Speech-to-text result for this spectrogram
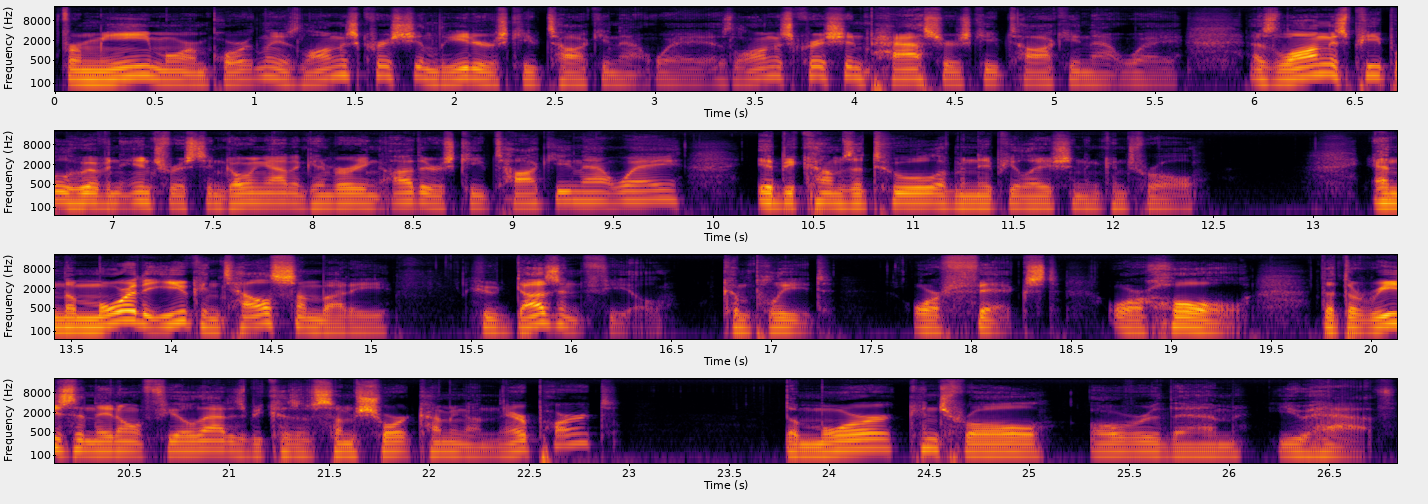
for me, more importantly, as long as Christian leaders keep talking that way, as long as Christian pastors keep talking that way, as long as people who have an interest in going out and converting others keep talking that way, it becomes a tool of manipulation and control. And the more that you can tell somebody who doesn't feel complete or fixed or whole, that the reason they don't feel that is because of some shortcoming on their part, the more control over them you have.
